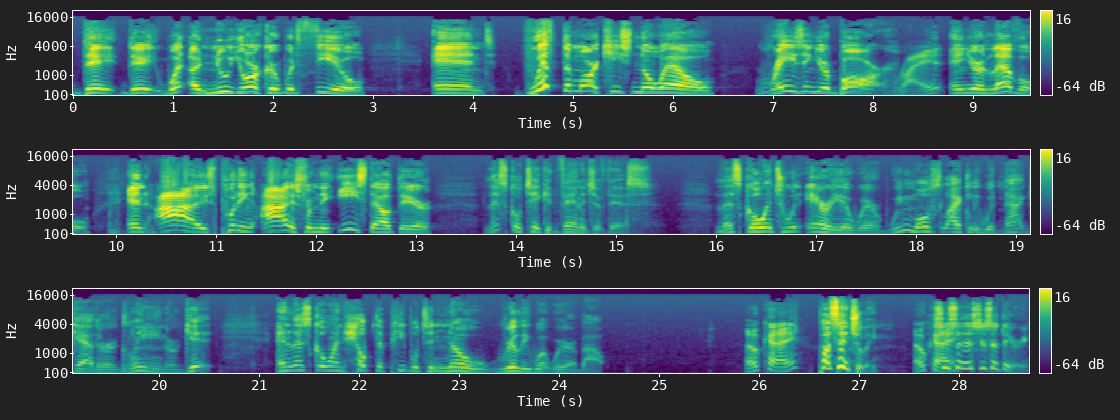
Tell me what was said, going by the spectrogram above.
they they what a New Yorker would feel and with the Markquis Nowell raising your bar Right. and your level mm-hmm. and eyes putting eyes from the east out there let's go take advantage of this let's go into an area where we most likely would not gather or glean or get and let's go and help the people to know really what we're about Okay. potentially Okay. it's just a, it's just a theory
